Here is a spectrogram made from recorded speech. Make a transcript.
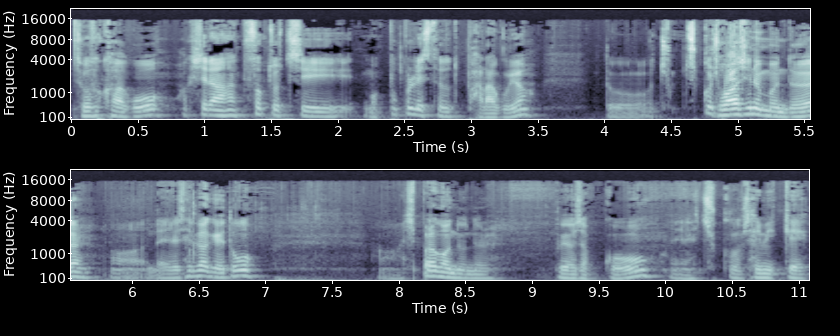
조속하고 확실한 후속 조치 뭐 풋블리스트도 바라고요. 또 축- 축구 좋아하시는 분들 어, 내일 새벽에도 어, 시뻘건 눈을 부여잡고 예, 축구 재밌게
